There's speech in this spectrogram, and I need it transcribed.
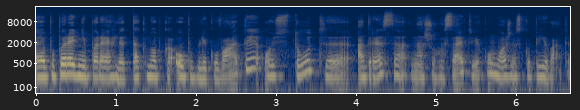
Е, попередній перегляд та кнопка Опублікувати. ось тут е, адреса нашого сайту, яку можна скопіювати.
